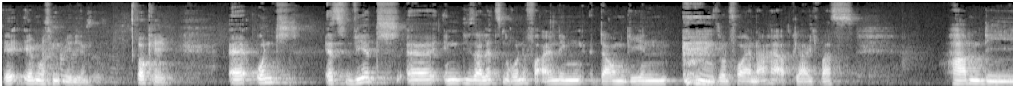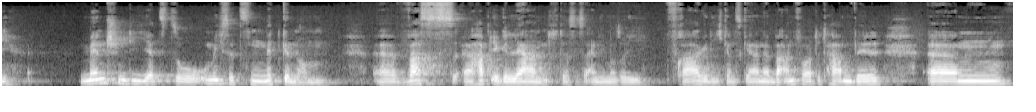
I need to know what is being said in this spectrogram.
Irgendwas mit Medien. Okay. Äh, und es wird äh, in dieser letzten Runde vor allen Dingen darum gehen, so ein Vorher-Nachher-Abgleich, was haben die Menschen, die jetzt so um mich sitzen, mitgenommen? Äh, was äh, habt ihr gelernt? Das ist eigentlich immer so die Frage, die ich ganz gerne beantwortet haben will. Ähm,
